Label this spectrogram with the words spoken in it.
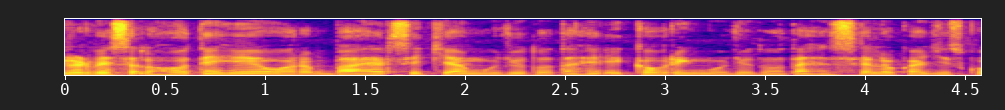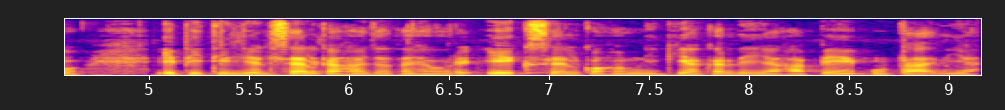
ब्लड वेसल होते हैं और बाहर से क्या मौजूद होता है? एक कवरिंग मौजूद होता है सेलों का, जिसको एपिथीलियल सेल कहा जाता है। और एक सेल को हमने क्या कर दिया? यहाँ पर उठा दिया।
